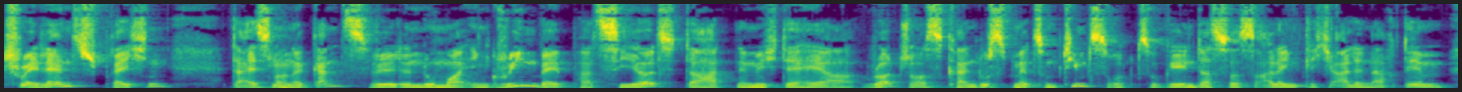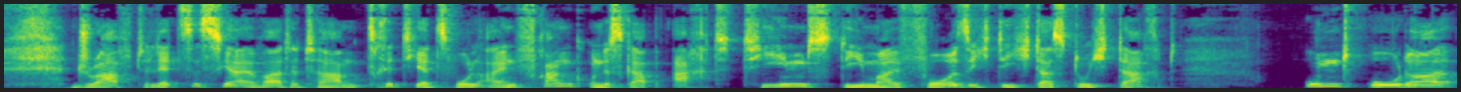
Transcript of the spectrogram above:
Trey Lance sprechen, da ist noch eine ganz wilde Nummer in Green Bay passiert. Da hat nämlich der Herr Rogers keine Lust mehr zum Team zurückzugehen. Das, was eigentlich alle nach dem Draft letztes Jahr erwartet haben, tritt jetzt wohl ein, Frank. Und es gab acht Teams, die mal vorsichtig das durchdacht und oder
